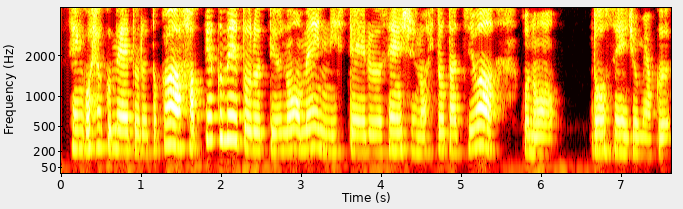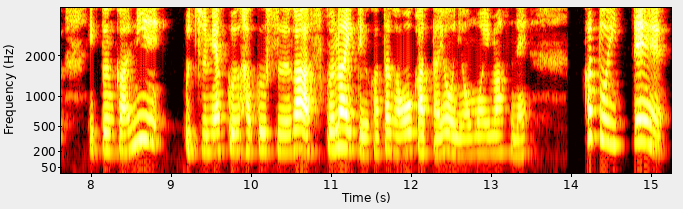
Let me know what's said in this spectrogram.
1500メートルとか800メートルっていうのをメインにしている選手の人たちは、この同性除脈、1分間に打つ脈拍数が少ないっていう方が多かったように思いますね。かといって、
